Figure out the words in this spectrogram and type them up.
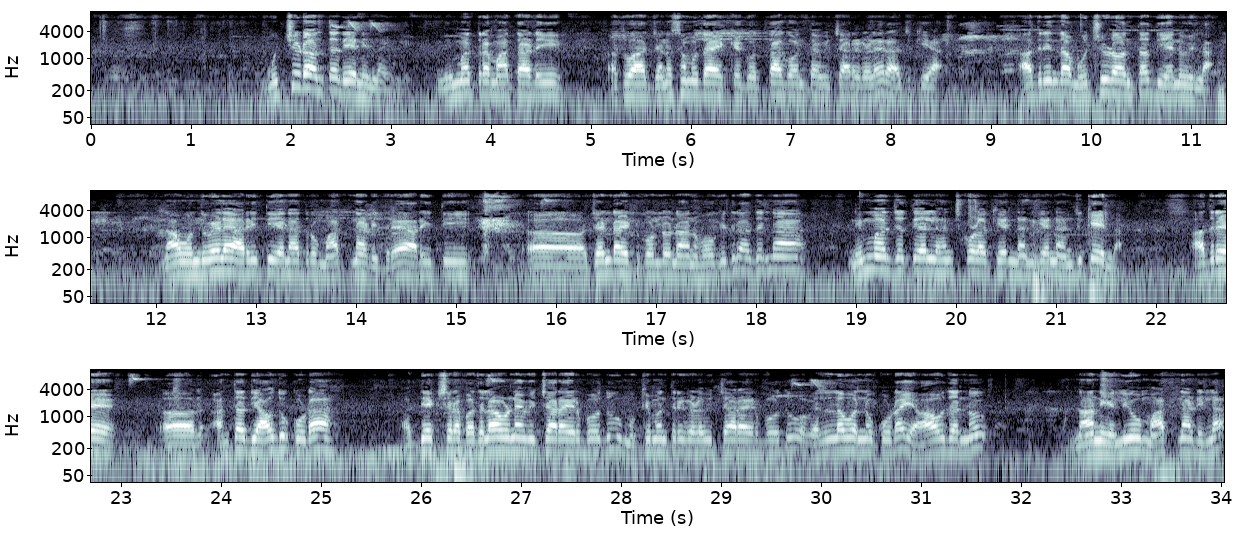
ಮುಚ್ಚಿಡೋ ಅಂಥದ್ದು ಏನಿಲ್ಲ ಇಲ್ಲಿ. ನಿಮ್ಮ ಹತ್ರ ಮಾತಾಡಿ ಅಥವಾ ಜನಸಮುದಾಯಕ್ಕೆ ಗೊತ್ತಾಗುವಂಥ ವಿಚಾರಗಳೇ ರಾಜಕೀಯ. ಆದ್ದರಿಂದ ಮುಚ್ಚಿಡೋ ಅಂಥದ್ದು ಏನೂ ಇಲ್ಲ. ನಾವು ಒಂದು ವೇಳೆ ಆ ರೀತಿ ಏನಾದರೂ ಮಾತನಾಡಿದರೆ, ಆ ರೀತಿ ಅಜೆಂಡಾ ಇಟ್ಕೊಂಡು ನಾನು ಹೋಗಿದ್ರೆ ಅದನ್ನು ನಿಮ್ಮ ಜೊತೆಯಲ್ಲಿ ಹಂಚ್ಕೊಳ್ಳೋಕ್ಕೇನು ನನಗೇನು ಅಂಜಿಕೆ ಇಲ್ಲ. ಆದರೆ ಅಂಥದ್ದು ಯಾವುದೂ ಕೂಡ ಅಧ್ಯಕ್ಷರ ಬದಲಾವಣೆ ವಿಚಾರ ಇರ್ಬೋದು, ಮುಖ್ಯಮಂತ್ರಿಗಳ ವಿಚಾರ ಇರ್ಬೋದು, ಅವೆಲ್ಲವನ್ನು ಕೂಡ ಯಾವುದನ್ನು ನಾನು ಎಲ್ಲಿಯೂ ಮಾತನಾಡಿಲ್ಲ.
